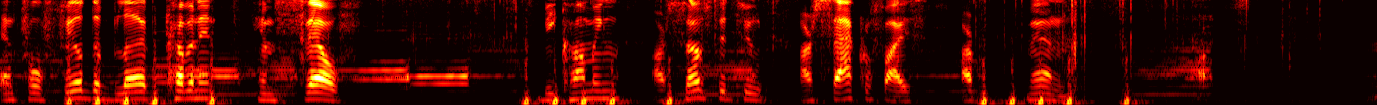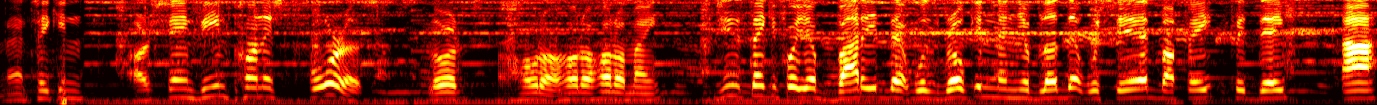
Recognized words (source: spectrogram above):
and fulfilled the blood covenant Himself, becoming our substitute, our sacrifice, our man, man, taking our shame, being punished for us. Lord, hold on, hold on, hold on, man. Jesus, thank you for your body that was broken and your blood that was shed by faith today. I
